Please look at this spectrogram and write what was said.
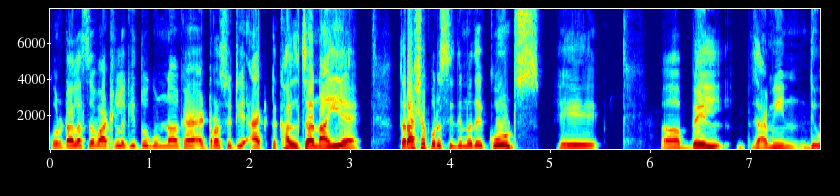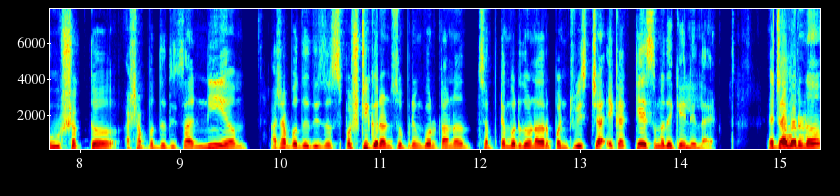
कोर्टाला असं वाटलं की तो गुन्हा काय अॅट्रॉसिटी ऍक्ट खालचा नाही आहे तर अशा परिस्थितीमध्ये कोर्ट्स हे बेल जामीन देऊ शकतं. अशा पद्धतीचा नियम अशा पद्धतीचं स्पष्टीकरण सुप्रीम कोर्टानं सप्टेंबर दोन हजार पंचवीसच्या एका केसमध्ये केलेलं आहे. याच्यावरनं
